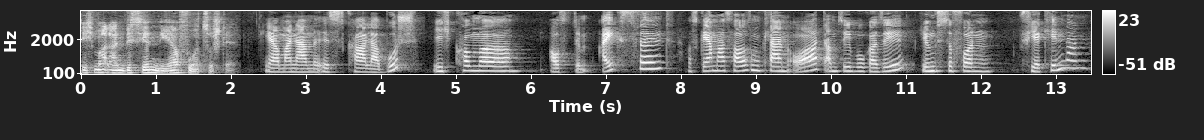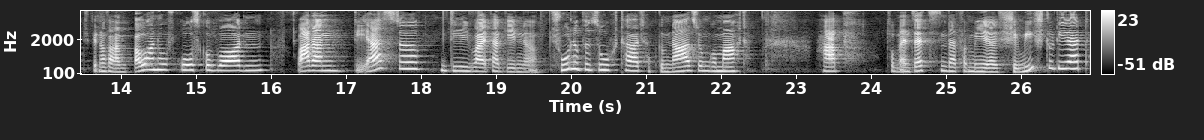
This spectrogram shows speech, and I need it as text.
dich mal ein bisschen näher vorzustellen. Ja, mein Name ist Carla Busch. Ich komme aus dem Eichsfeld, aus Germershausen, einem kleinen Ort am Seeburger See, jüngste von vier Kindern. Ich bin auf einem Bauernhof groß geworden, war dann die erste, die weitergehende Schule besucht hat, habe Gymnasium gemacht, habe zum Entsetzen der Familie Chemie studiert,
